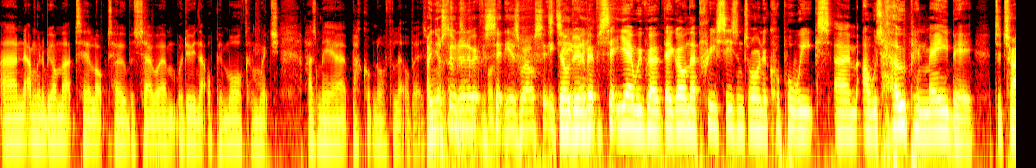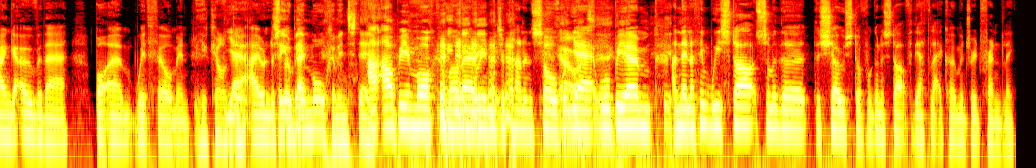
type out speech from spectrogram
and I'm going to be on that till October. So um, we're doing that up in Morecambe, which has me uh, back up north a little bit. As And well. you're still doing a bit for. City as well. City Still TV? doing a bit for City. Yeah, we've got, they go on their pre-season tour in a couple weeks. Um, I was hoping maybe to try and get over there, but um, with filming, You can't. Yeah. I understood. So you'll be in Morecambe instead. I- I'll be in Morecambe while they're in Japan and Seoul. But Oh, yeah, we'll be. Um, and then I think we start some of the the show stuff. We're going to start for the Atletico Madrid friendly,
